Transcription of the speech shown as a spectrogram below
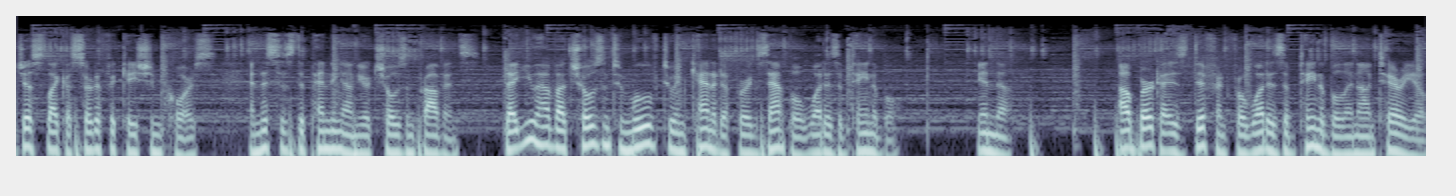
just like a certification course, and this is depending on your chosen province that you have chosen to move to in Canada. For example, what is obtainable in the Alberta is different for what is obtainable in Ontario,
